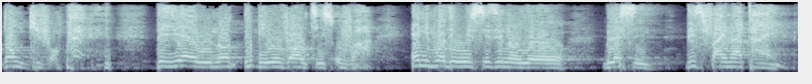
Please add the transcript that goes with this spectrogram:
Don't give up. the year will not be over until it's over. Anybody who is sitting on your blessing, this final time,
